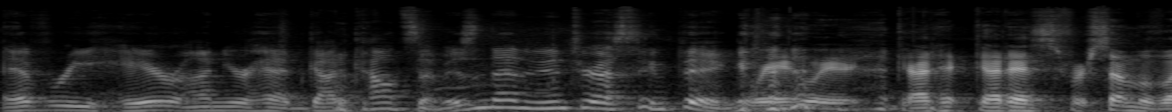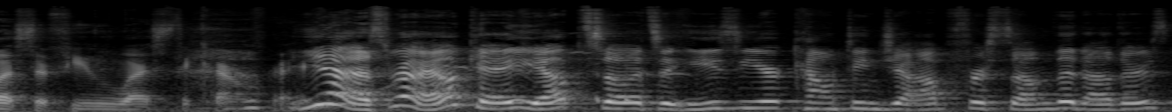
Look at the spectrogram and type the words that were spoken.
every hair on your head. God counts them. Isn't that an interesting thing? wait, wait. God, God has for some of us a few less to count, right? Yes, right. Okay, yep. So it's an easier counting job for some than others.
